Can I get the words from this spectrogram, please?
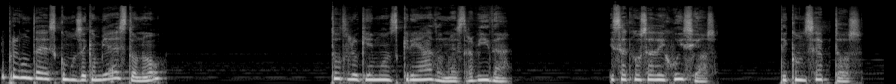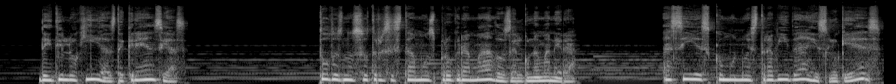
La pregunta es cómo se cambia esto, ¿no? Todo lo que hemos creado en nuestra vida es a causa de juicios, de conceptos, de ideologías, de creencias. Todos nosotros estamos programados de alguna manera. Así es como nuestra vida es lo que es.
